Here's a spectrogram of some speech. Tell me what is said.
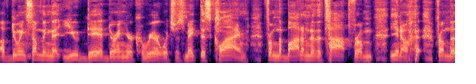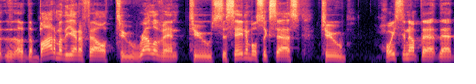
of doing something that you did during your career, which is make this climb from the bottom to the top, from you know, from the, the, the bottom of the NFL to relevant to sustainable success to hoisting up that that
